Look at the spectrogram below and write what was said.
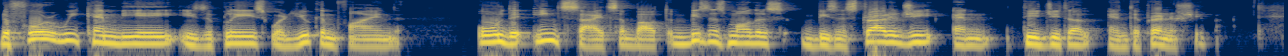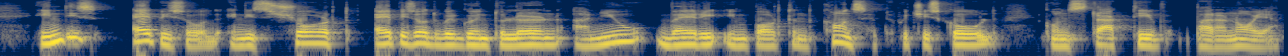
The 4 Week MBA is a place where you can find all the insights about business models, business strategy, and digital entrepreneurship. In this episode, in this short episode, we're going to learn a new, very important concept, which is called constructive paranoia.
